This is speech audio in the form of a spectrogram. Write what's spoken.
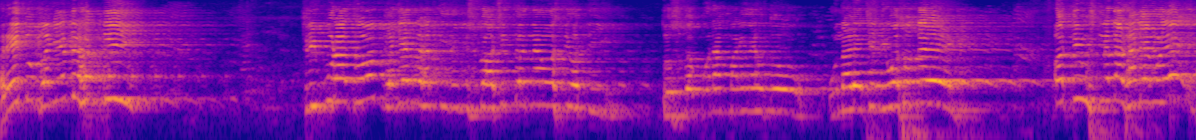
अरे तू गजेंद्र हत्ती! त्रिपुरा हो, गजेंद्र हत्ती त्याची सुद्धा अशीच नावस्ती होती. तो सुद्धा कोणाक मारी नाही होतो. उन्हाळ्याचे दिवस होते. अति उष्णता झाल्यामुळे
